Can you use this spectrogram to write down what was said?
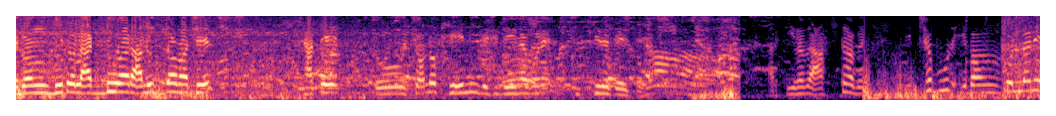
এবং দুটো লাড্ডু আর আলুর দম আছে। সাথে। তো চলো খেয়ে নিই, বেশি দেরি না করে খিদে পেয়েছে। আর কীভাবে আসতে হবে? ইচ্ছাপুর এবং কল্যাণী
